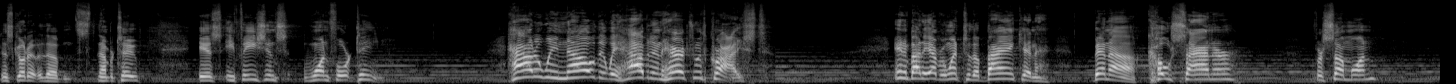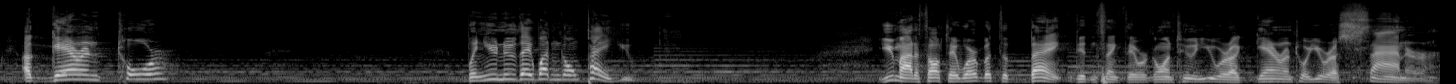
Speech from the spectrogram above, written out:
Let's go to the number two. Is Ephesians 1:14. How do we know that we have an inheritance with Christ? Anybody ever went to the bank and been a co-signer for someone? A guarantor? When you knew they wasn't going to pay, you you might have thought they were, but the bank didn't think they were going to, and you were a guarantor, you were a signer.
